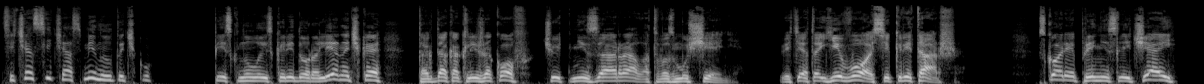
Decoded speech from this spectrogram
«Сейчас, сейчас, минуточку», — пискнула из коридора Леночка, тогда как Лежаков чуть не заорал от возмущения. Ведь это его секретарша. Вскоре принесли чай,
